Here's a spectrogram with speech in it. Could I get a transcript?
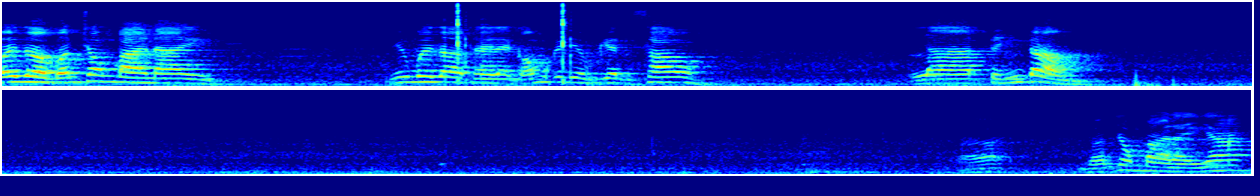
Bây giờ vẫn trong bài này. Nhưng bây giờ thầy lại có một cái điều kiện sau. Là tính tổng. Đó. vẫn trong bài này nhá.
